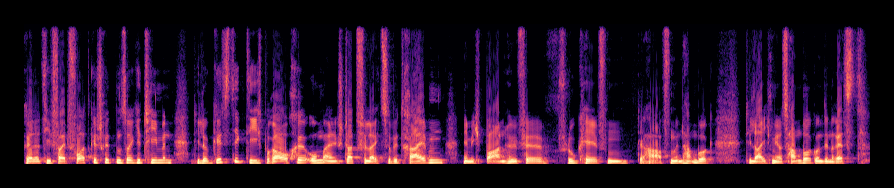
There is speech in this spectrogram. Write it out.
relativ weit fortgeschritten, solche Themen, die Logistik, die ich brauche, um eine Stadt vielleicht zu betreiben, nämlich Bahnhöfe, Flughäfen, der Hafen in Hamburg, die leihe ich mir aus Hamburg und den Rest,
